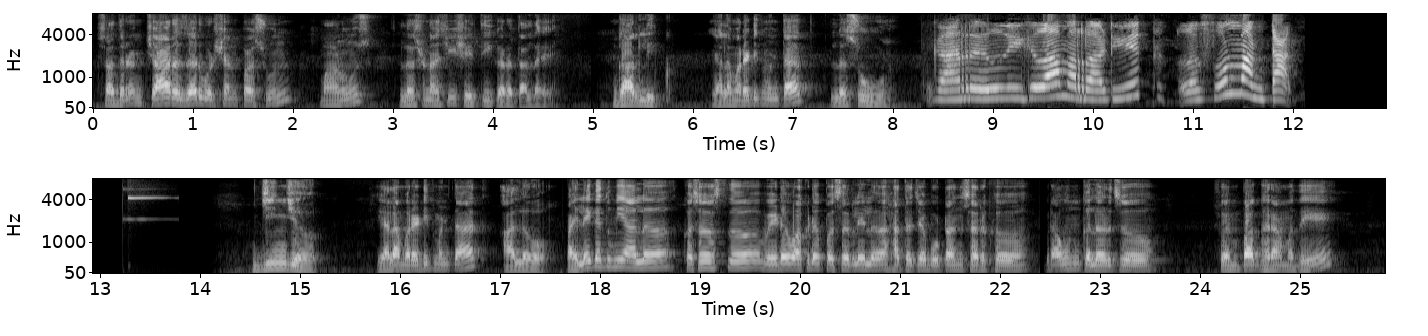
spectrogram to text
साधारण चार हजार वर्षांपासून माणूस लसणाची शेती करत आला आहे गार्लिक याला मराठीत म्हणतात लसूण. गार्लिकला मराठीत लसूण म्हणतात. जिंजर याला मराठीत म्हणतात आलं. पाहिलं का तुम्ही आलं? कसं असतं? वेडं वाकडं पसरलेलं हाताच्या बोटांसारखं ब्राऊन कलरचं स्वयंपाकघरामध्ये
